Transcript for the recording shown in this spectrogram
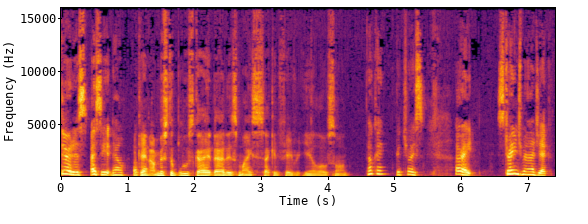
There it is. I see it now. Okay, Okay. now Mr. Blue Sky, that is my second favorite ELO song. Okay, good choice. All right. Strange Magic.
